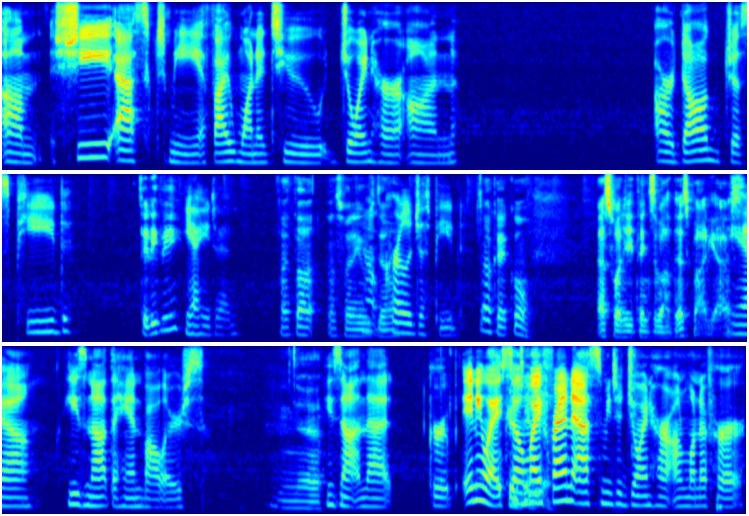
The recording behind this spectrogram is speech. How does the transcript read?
um, she asked me if I wanted to join her on our dog just peed. Did he pee? Yeah, he did. I thought that's what he was No, doing. Curly just peed. Okay, cool. That's what he thinks about this podcast. Yeah, he's not the handballers. Yeah. He's not in that group. Anyway, so my friend asked me to join her on one of her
